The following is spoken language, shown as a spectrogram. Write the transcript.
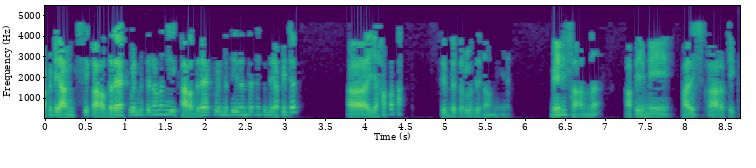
අපිට යම්කිසි කරදරයක් වෙන්න තියෙනවා නම් ඒ කරදරයක් වෙන්න තියෙන තැනකදී අපිට යහපතක් සිද්ධ කරලා දෙනවා මේ. මේ නිසාන්න අපි මේ පරිස්කාර ටික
